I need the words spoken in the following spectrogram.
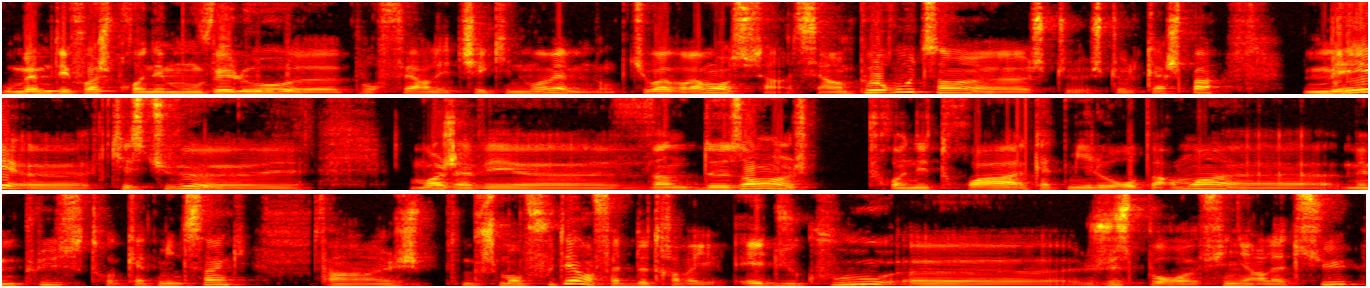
Ou même, des fois, je prenais mon vélo pour faire les check-in moi-même. Donc, tu vois, vraiment, c'est un peu route, hein, je, te, je te le cache pas. Mais, qu'est-ce que tu veux Moi, j'avais 22 ans, prenais 3 à 4 000 euros par mois, euh, même plus, 4 500. Enfin, je, m'en foutais en fait de travailler. Et du coup, euh, juste pour finir là-dessus,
